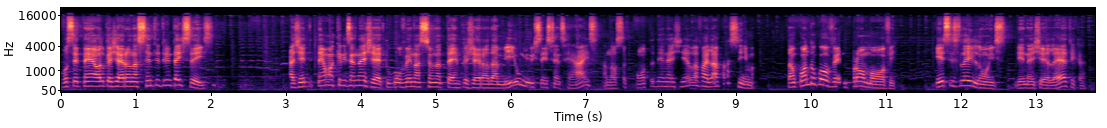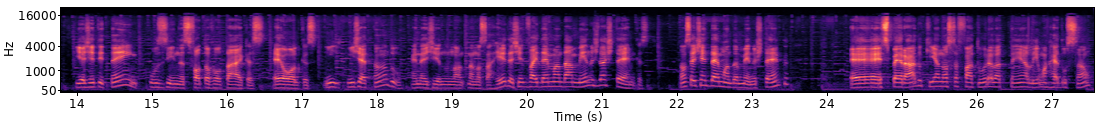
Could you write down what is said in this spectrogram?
você tem a eólica gerando a 136. A gente tem uma crise energética, o governo aciona a térmica gerando a R$ 1.000, R$ 1.600, a nossa conta de energia ela vai lá para cima. Então, quando o governo promove esses leilões de energia elétrica, e a gente tem usinas fotovoltaicas, eólicas, injetando energia no, na nossa rede, a gente vai demandar menos das térmicas. Então, se a gente demanda menos térmica, é esperado que a nossa fatura ela tenha ali uma redução,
